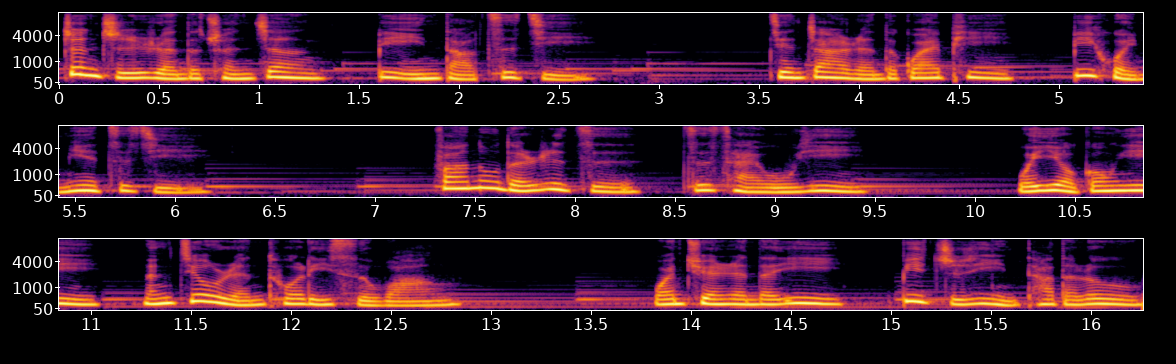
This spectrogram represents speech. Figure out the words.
正直人的纯正必引导自己，奸诈人的乖僻必毁灭自己。发怒的日子，资财无益；唯有公义能救人脱离死亡。完全人的义必指引他的路。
